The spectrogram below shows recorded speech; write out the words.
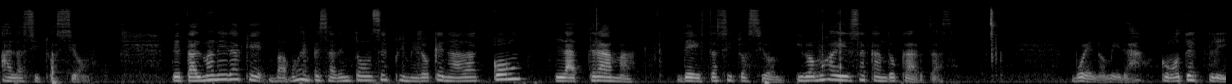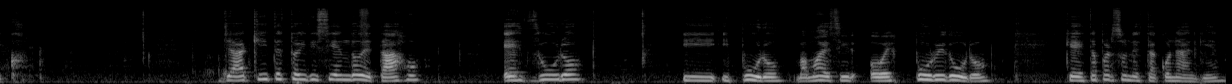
a la situación. De tal manera que vamos a empezar entonces primero que nada con la trama de esta situación y vamos a ir sacando cartas. Bueno, mira, ¿cómo te explico? Ya aquí te estoy diciendo de tajo, es duro y, puro, vamos a decir, o es puro y duro, que esta persona está con alguien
